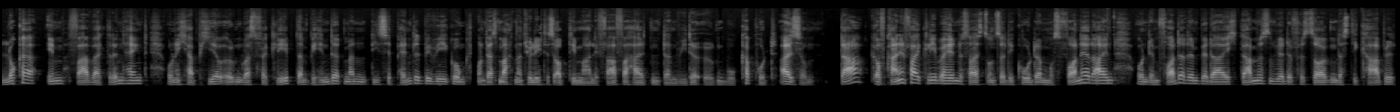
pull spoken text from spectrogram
locker im Fahrwerk drin hängt und ich habe hier irgendwas verklebt, dann behindert man diese Pendelbewegung und das macht natürlich das optimale Fahrverhalten dann wieder irgendwo kaputt. Also da auf keinen Fall Kleber hin, das heißt unser Decoder muss vorne rein und im vorderen Bereich, da müssen wir dafür sorgen, dass die Kabel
